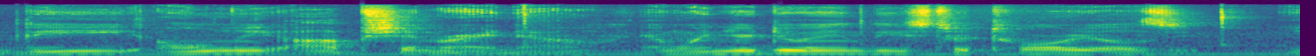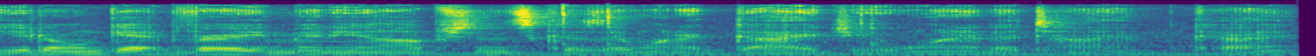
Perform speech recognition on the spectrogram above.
the only option right now. And when you're doing these tutorials, you don't get very many options because they want to guide you one at a time, okay?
